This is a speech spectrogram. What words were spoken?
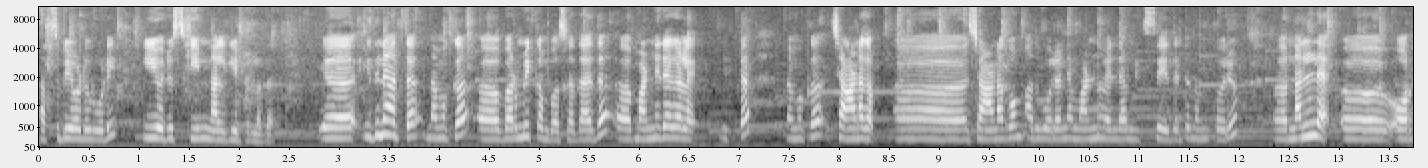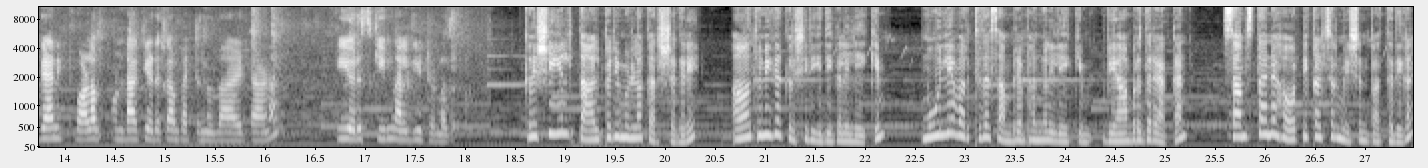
സബ്സിഡിയോടുകൂടി ഈ ഒരു സ്കീം നൽകിയിട്ടുള്ളത്. ഇതിനകത്ത് നമുക്ക് വെർമി കമ്പോസ് അതായത് മണ്ണിരകളെ ഇട്ട് നമുക്ക് ചാണകം ചാണകവും അതുപോലെ തന്നെ മണ്ണും എല്ലാം മിക്സ് ചെയ്തിട്ട് നമുക്കൊരു നല്ല ഓർഗാനിക് വളം ഉണ്ടാക്കിയെടുക്കാൻ പറ്റുന്നതായിട്ടാണ് ഈ ഒരു സ്കീം നൽകിയിട്ടുള്ളത്. കൃഷിയിൽ താൽപ്പര്യമുള്ള കർഷകരെ ആധുനിക കൃഷിരീതികളിലേക്കും മൂല്യവർദ്ധിത സംരംഭങ്ങളിലേക്കും വ്യാപൃതരാക്കാൻ സംസ്ഥാന ഹോർട്ടിക്കൾച്ചർ മിഷൻ പദ്ധതികൾ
